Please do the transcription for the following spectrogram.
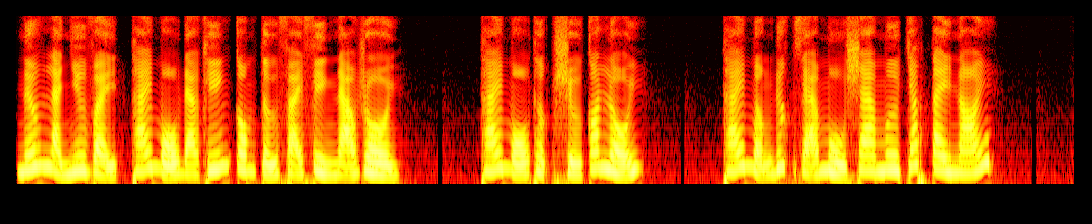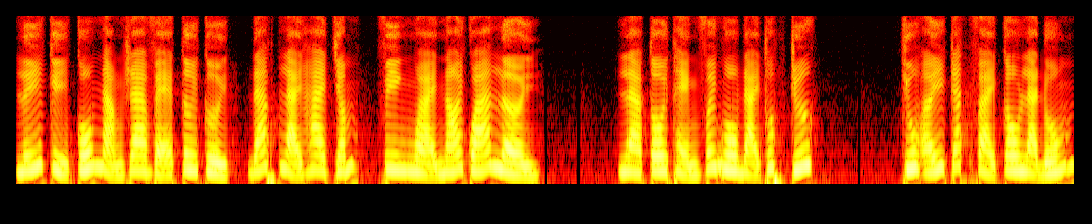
Nếu là như vậy, Thái Mỗ đã khiến công tử phải phiền não rồi. Thái Mỗ thực sự có lỗi. Thái Mẫn Đức giả mù sa mưa chắp tay nói. Lý Kỳ cố nặng ra vẻ tươi cười, đáp lại hai chấm, viên ngoại nói quá lời. Là tôi thẹn với Ngô Đại Thúc trước. Chú ấy trách vài câu là đúng.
